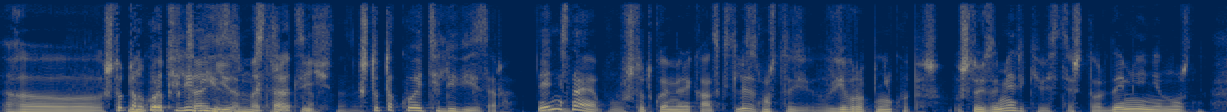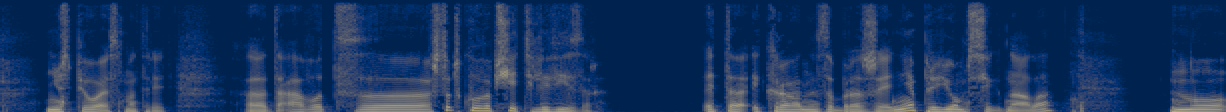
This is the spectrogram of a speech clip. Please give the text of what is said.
Э, что ну, такое телевизор? Это отлично. Что такое телевизор? Я mm-hmm. не знаю, что такое американский телевизор, потому что в Европе не купишь. Что, из Америки везти, что ли? Да и мне не нужно. Не успеваю смотреть. А, а вот э, что такое вообще телевизор? Это экран изображения, прием сигнала, но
